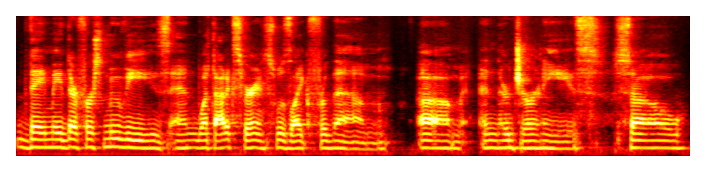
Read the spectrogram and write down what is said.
they made their first movies and what that experience was like for them um, and their journeys? So,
